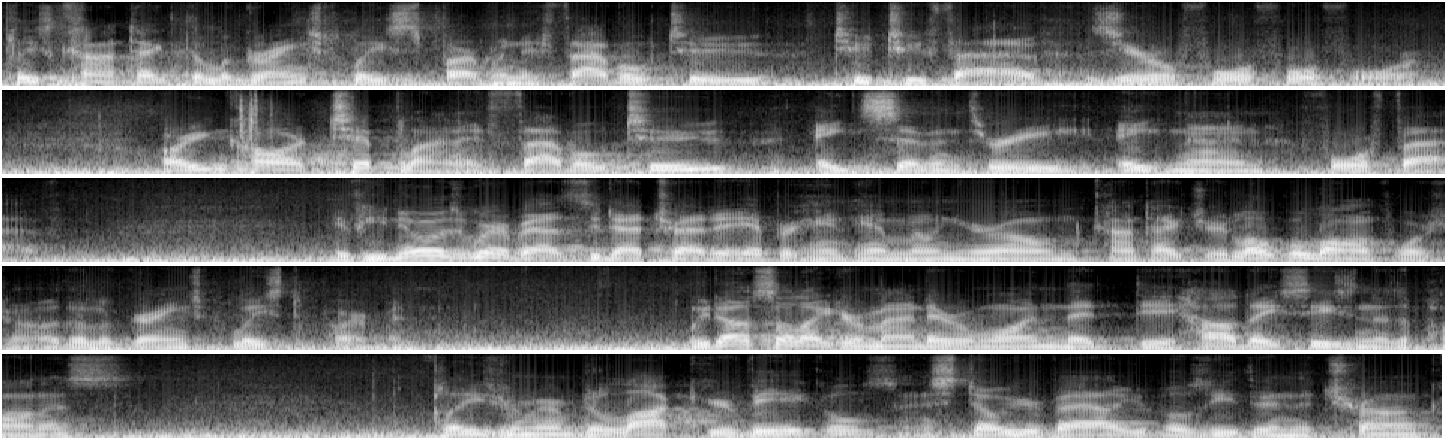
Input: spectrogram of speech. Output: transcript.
please contact the LaGrange Police Department at 502-225-0444, or you can call our tip line at 502-873-8945. If you know his whereabouts, do not try to apprehend him on your own. Contact your local law enforcement or the LaGrange Police Department. We'd also like to remind everyone that the holiday season is upon us. Please remember to lock your vehicles and stow your valuables either in the trunk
